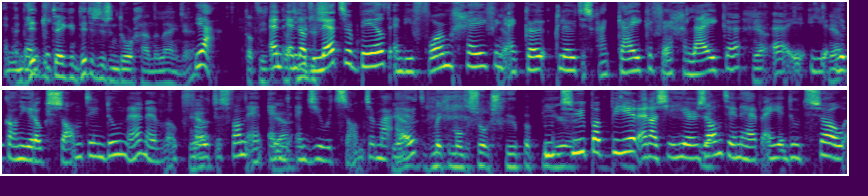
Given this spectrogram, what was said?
En, dan en dit betekent, dit is dus een doorgaande lijn, hè? Ja. Dat is, en dat, en dat dus... letterbeeld en die vormgeving en kleuters gaan kijken, vergelijken. Ja. Uh, je, je, kan hier ook zand in doen, hè? daar hebben we ook foto's van. En, en, en duw het zand er maar uit. Dus een beetje Montessori schuurpapier. Schuurpapier. En als je hier zand in hebt en je doet zo...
